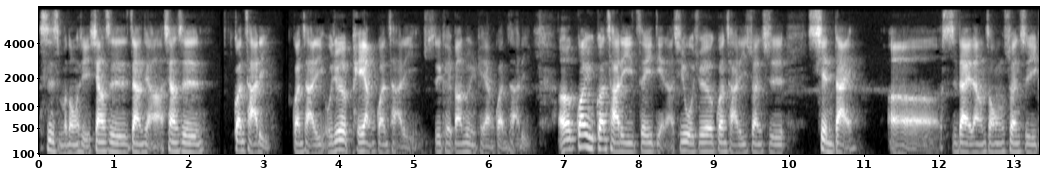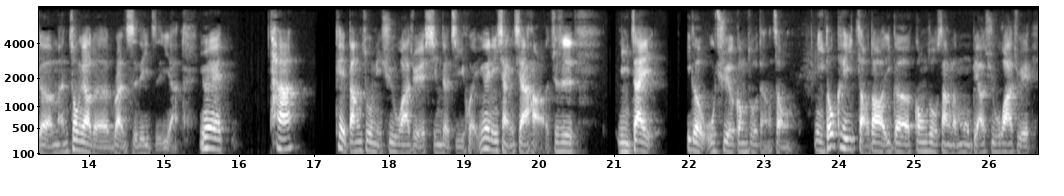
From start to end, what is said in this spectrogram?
是什么东西？像是这样讲啊，像是观察力。观察力，我觉得培养观察力是可以帮助你培养观察力。而关于观察力这一点啊，其实我觉得观察力算是现代呃时代当中算是一个蛮重要的软实力之一啊，因为它可以帮助你去挖掘新的机会。因为你想一下好了，就是你在一个无趣的工作当中。你都可以找到一个工作上的目标，去挖掘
